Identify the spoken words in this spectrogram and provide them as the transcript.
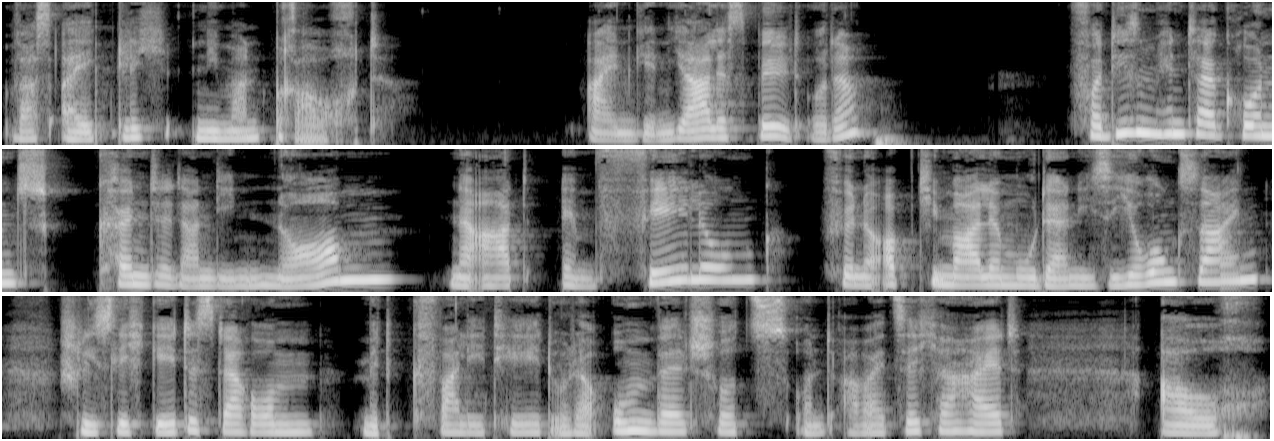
was eigentlich niemand braucht. Ein geniales Bild, oder? Vor diesem Hintergrund könnte dann die Norm eine Art Empfehlung für eine optimale Modernisierung sein. Schließlich geht es darum, mit Qualität oder Umweltschutz und Arbeitssicherheit auch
